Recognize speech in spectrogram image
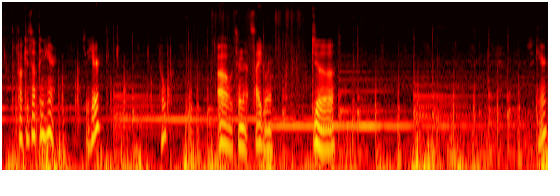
What the fuck is up in here? Is it here? Nope. Oh, it's in that side room. Duh. Is it here?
